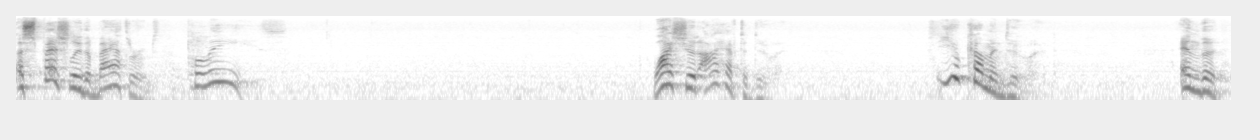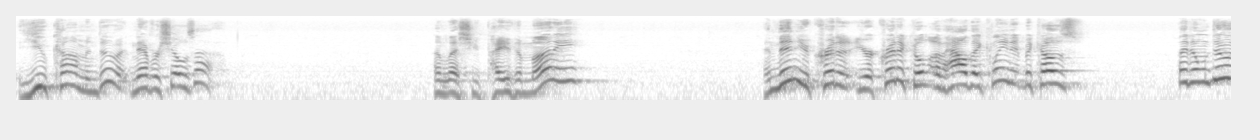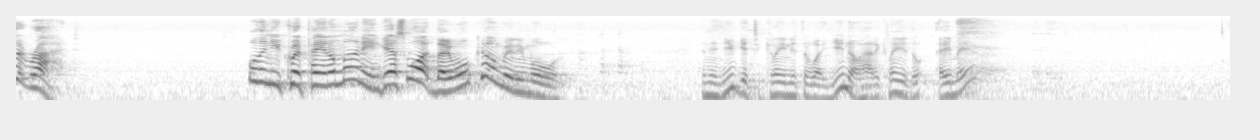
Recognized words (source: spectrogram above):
Especially the bathrooms. Please. Why should I have to do it? You come and do it. And the you come and do it never shows up. Unless you pay the money. And then you're, criti- you're critical of how they clean it because they don't do it right. Well, then you quit paying them money, and guess what? They won't come anymore. And then you get to clean it the way you know how to clean it. The, amen?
